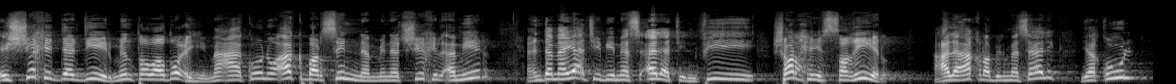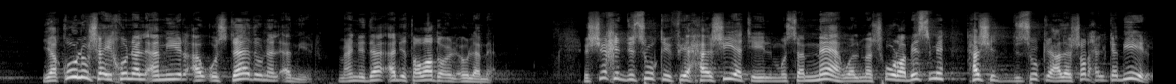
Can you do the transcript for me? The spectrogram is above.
الشيخ الدردير من تواضعه مع كونه أكبر سنا من الشيخ الأمير عندما يأتي بمسألة في شرحه الصغير على أقرب المسالك يقول يقول شيخنا الأمير أو أستاذنا الأمير مع أن ده أدي تواضع العلماء. الشيخ الدسوقي في حاشيته المسماه والمشهورة باسمه حاشية الدسوقي على شرح الكبير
